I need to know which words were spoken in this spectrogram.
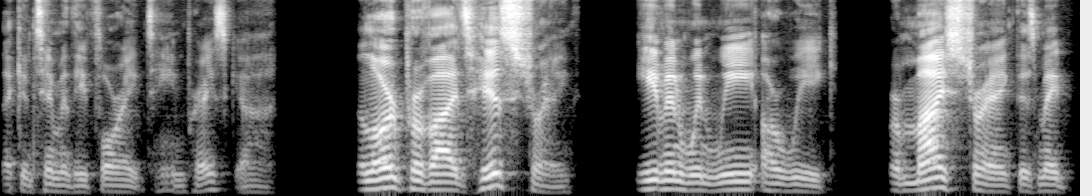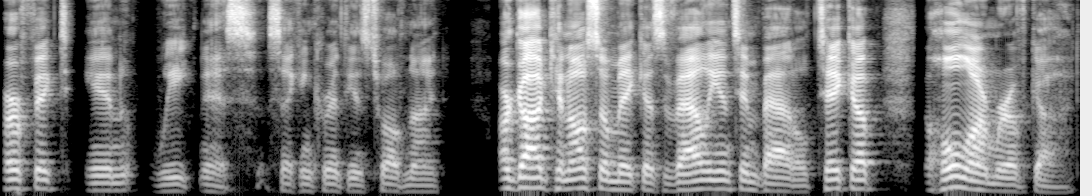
2 Timothy 4:18. Praise God. The Lord provides his strength even when we are weak. For my strength is made perfect in weakness. 2 Corinthians 12:9. Our God can also make us valiant in battle. Take up the whole armor of God,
